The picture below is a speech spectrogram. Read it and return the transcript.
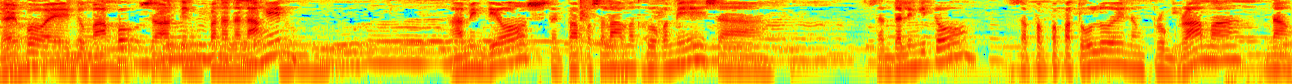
Ngayon po ay dumako sa ating pananalangin. Aming Diyos, nagpapasalamat po kami sa sandaling ito sa pagpapatuloy ng programa ng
